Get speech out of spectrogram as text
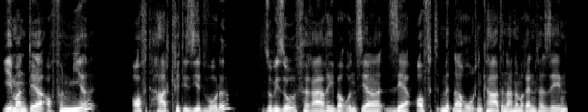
jemand, der auch von mir oft hart kritisiert wurde sowieso Ferrari bei uns ja sehr oft mit einer roten Karte nach einem Rennen versehen.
